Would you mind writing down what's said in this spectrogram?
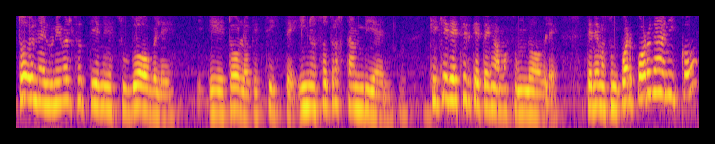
todo en el universo tiene su doble, todo lo que existe, y nosotros también. ¿Qué quiere decir que tengamos un doble? Tenemos un cuerpo orgánico,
